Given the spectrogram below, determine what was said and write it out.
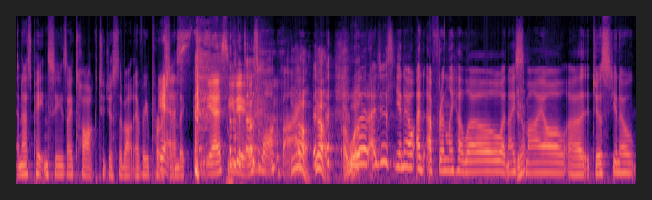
and as Peyton sees, I talk to just about every person Yes, that yes, you do. does walk by. yeah, yeah, I will. But I just, you know, a, a friendly hello, a nice Yeah. smile, uh, just, you know,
